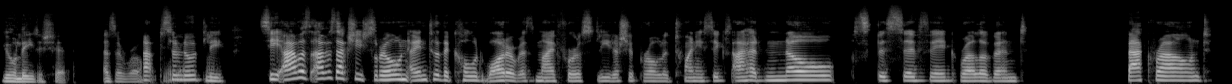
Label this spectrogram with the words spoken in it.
your leadership as a role. Absolutely. See, I was I was actually thrown into the cold water with my first leadership role at 26. I had no specific relevant background,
